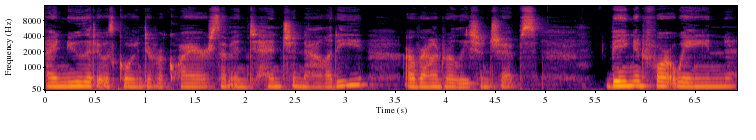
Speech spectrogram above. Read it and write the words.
I knew that it was going to require some intentionality around relationships. Being in Fort Wayne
